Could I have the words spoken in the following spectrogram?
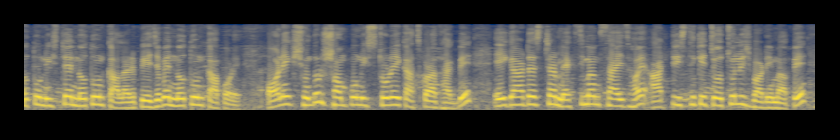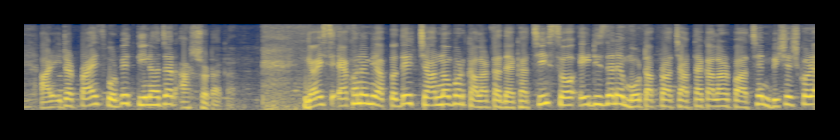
নতুন স্টাইল নতুন কালার পেয়ে যাবেন, নতুন কাপড়ে। অনেক সুন্দর সম্পূর্ণ স্টোরে কাজ করা থাকবে। এই গার্ড ড্রেসটার ম্যাক্সিমাম সাইজ হয় আটত্রিশ থেকে চৌচল্লিশ বডি মাপে আর এটার প্রাইস পড়বে তিন হাজার আটশো টাকা। গাইস এখন আমি আপনাদের চার নম্বর কালারটা দেখাচ্ছি। সো এই ডিজাইনে মোট আপনারা চারটা কালার পাচ্ছেন। বিশেষ করে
